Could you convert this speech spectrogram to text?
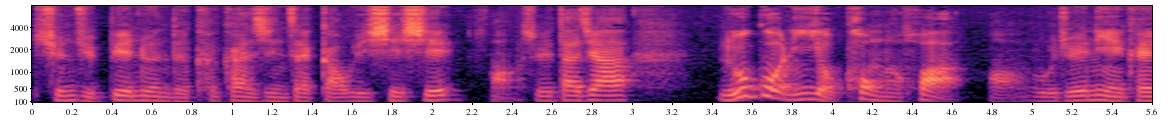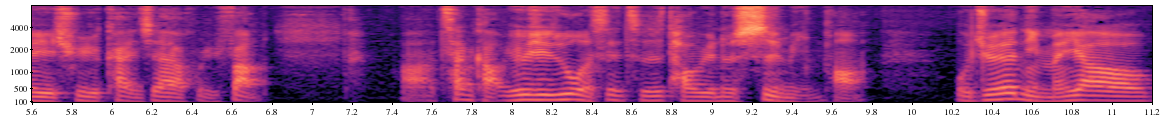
选举辩论的可看性再高一些些，啊，所以大家如果你有空的话，啊，我觉得你也可以去看一下回放。啊，参考，尤其如果是只是桃园的市民啊，我觉得你们要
